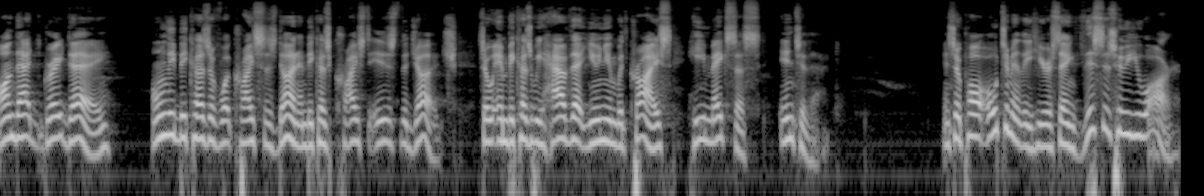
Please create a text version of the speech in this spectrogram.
on that great day only because of what Christ has done and because Christ is the judge. So and because we have that union with Christ, he makes us into that. And so Paul ultimately here is saying, This is who you are.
